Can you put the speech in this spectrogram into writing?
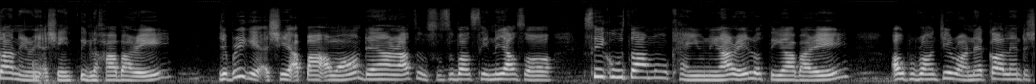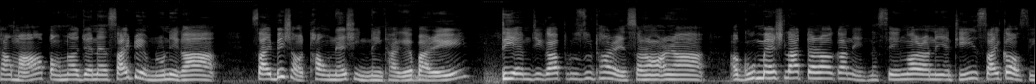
သားနေရင်အရှင်သီလခါပါရယ်ရပရိကေအရှိအပါအဝန်ဒန်ရာသူစုစုပေါင်း10ယောက်စောစီကူသားမှုခံယူနေရတယ်လို့သိရပါတယ်။ အောက်ပရောင်ကျေရွာနဲ့ကာလန်တချောင်းမှာပေါင်နာကျွမ်းတဲ့ site တွေမလို့တွေကစိုက်ဘစ်ရှောင်ထောင်ထဲရှိနေထိုင်ခဲ့ပါတယ်။ DMG ကပလူစုထားတဲ့ဆရောင်းအရာအခုမက်ရှလာတရကနေ25ရက်နေ့အထိစိုက်ကောက်စီ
